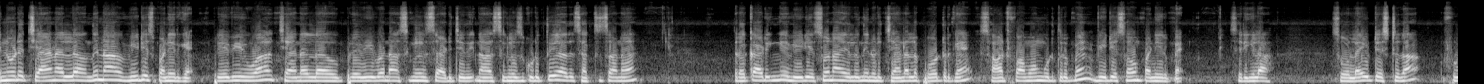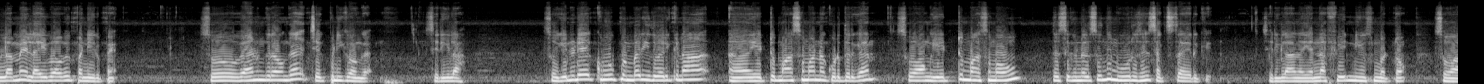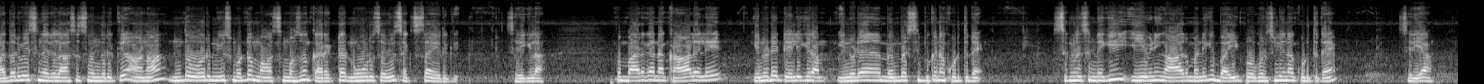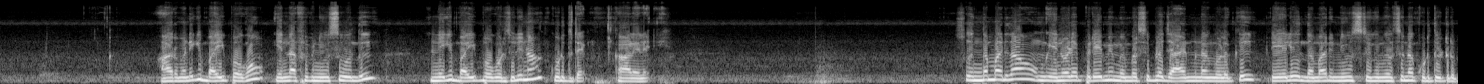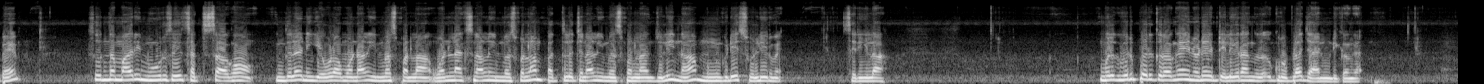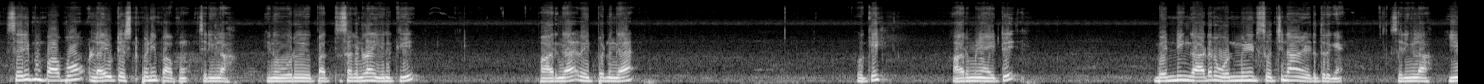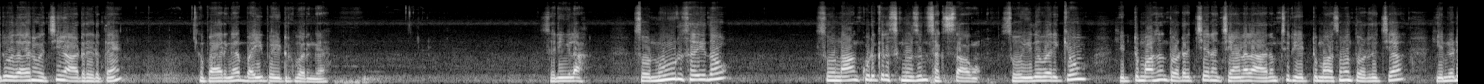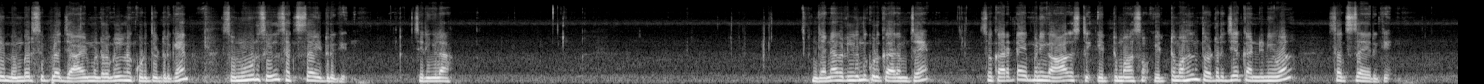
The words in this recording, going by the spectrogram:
என்னோடய சேனலில் வந்து நான் வீடியோஸ் பண்ணியிருக்கேன். ப்ரிவியூவாக சேனலில் ப்ரிவியூவாக நான் சிக்னல்ஸ் அடித்தது நான் சிக்னல்ஸ் கொடுத்து அது சக்ஸஸ் ஆன ரெக்கார்டிங்கு வீடியோஸும் நான் இதில் வந்து என்னோடய சேனலில் போட்டிருக்கேன். ஷார்ட் ஃபார்மும் கொடுத்துருப்பேன் வீடியோஸாகவும் பண்ணியிருப்பேன். சரிங்களா? ஸோ லைவ் டெஸ்ட்டு தான் ஃபுல்லாமே லைவாகவே பண்ணியிருப்பேன் ஸோ வேணுங்கிறவங்க செக் பண்ணிக்கோங்க. சரிங்களா? ஸோ என்னுடைய குரூப் மெம்பர் இது வரைக்கும் நான் எட்டு மாதமாக நான் கொடுத்துருக்கேன். ஸோ அவங்க எட்டு மாதமாகவும் இந்த சிக்னல்ஸ் வந்து நூறு சதவீதம் சக்ஸஸ் ஆகிருக்கு சரிங்களா? அந்த என்எஃப்இ நியூஸ் மட்டும். ஸோ அதர்வைஸ் நிறைய லாசஸ் வந்திருக்கு. ஆனால் இந்த ஒரு நியூஸ் மட்டும் மாதம் மாதம் கரெக்டாக நூறு சதவீதம் சக்ஸஸ் ஆகிருக்கு சரிங்களா? இப்போ பாருங்கள் நான் காலையிலே என்னுடைய டெலிகிராம் என்னுடைய மெம்பர்ஷிப்புக்கு நான் கொடுத்துட்டேன். சிக்னல்ஸ் இன்றைக்கி ஈவினிங் ஆறு மணிக்கு பை போகும்னு சொல்லி நான் கொடுத்துட்டேன். சரியா? ஆறு மணிக்கு பை போகும். என்எஃப்எஃப் நியூஸ் வந்து இன்றைக்கி பை போகும்னு சொல்லி நான் கொடுத்துட்டேன் காலையில். ஸோ இந்த மாதிரி தான் உங்கள் என்னுடைய பிரீமியம் மெம்பர்ஷிப்பில் ஜாயின் பண்ணவங்களுக்கு டெய்லி இந்த மாதிரி நியூஸ் சிக்னல்ஸ் நான் கொடுத்துட்ருப்பேன் ஸோ இந்த மாதிரி நூறு சதவீதம் சக்ஸஸ் ஆகும். இதில் நீங்கள் எவ்வளோ அமௌண்ட்னாலும் இன்வெஸ்ட் பண்ணலாம். ஒன் லேக்ஸ்னாலும் இன்வெஸ்ட் பண்ணலாம். பத்து லட்சம்னாலும் இன்வெஸ்ட் பண்ணலாம்னு சொல்லி நான் முன்கூட்டியே சொல்லிடுவேன் சரிங்களா? உங்களுக்கு விருப்பம் இருக்கிறவங்க என்னுடைய டெலிகிராம் குரூப்பில் ஜாயின் பண்ணிக்கோங்க. சரி இப்போ பார்ப்போம். லைவ் டெஸ்ட் பண்ணி பார்ப்போம். சரிங்களா? இன்னும் ஒரு பத்து செகண்ட் தான் இருக்குது பாருங்கள் வெயிட் பண்ணுங்கள் ஓகே ஆறு மணி ஆயிட்டு. பெண்டிங் ஆர்டர் ஒன் மினிட்ஸ் வச்சு நான் எடுத்திருக்கேன். சரிங்களா? இருபதாயிரம் வச்சு ஆர்டர் எடுத்தேன். இப்போ பாருங்கள் பை போயிட்டுருக்கு பாருங்கள் சரிங்களா? ஸோ நூறு சதவீதம் ஸோ நான் கொடுக்குற சிக்னல்ஸ் வந்து சக்ஸஸ் ஆகும். ஸோ இது வரைக்கும் எட்டு மாதம் தொடர்ச்சியாக நான் சேனலை ஆரம்பிச்சிட்டு எட்டு மாதமாக தொடர்ச்சியாக என்னுடைய மெம்பர்ஷிப்பில் ஜாயின் பண்ணுறவங்களும் நான் கொடுத்துட்ருக்கேன். ஸோ நூறு சதவீதம் சக்ஸஸ் ஆகிட்டுருக்கு சரிங்களா? ஜனவரிலேருந்து கொடுக்க ஆரம்பித்தேன் ஸோ கரெக்டாக இப்போ நீங்கள் ஆகஸ்ட் எட்டு மாதம் எட்டு மாதம் தொடர்ச்சியாக கண்டினியூவாக சக்ஸஸ் ஆகிருக்கு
